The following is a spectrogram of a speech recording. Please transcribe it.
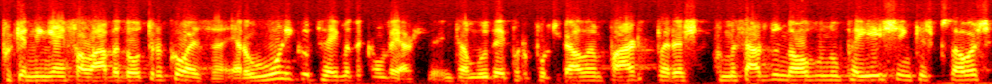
porque ninguém falava de outra coisa. Era o único tema da conversa. Então mudei para Portugal em parte para começar de novo no país em que as pessoas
